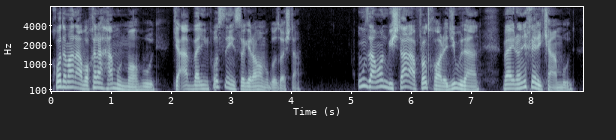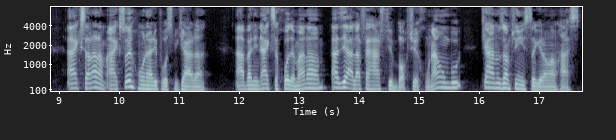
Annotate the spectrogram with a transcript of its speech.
خود من اواخر همون ماه بود که اولین پست اینستاگرامم گذاشتم. اون زمان بیشتر افراد خارجی بودن و ایرانی خیلی کم بود. اکثرا هم عکسای هنری پست می‌کردن. اولین عکس خود منم از یه علف هرس توی باغچه خونهمون بود که هنوزم توی اینستاگرامم هست.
